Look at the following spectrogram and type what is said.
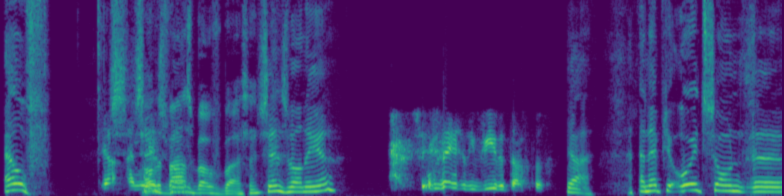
Elf? Ja, en Sinds de baas boven baas, hè? Sinds wanneer? Sinds 1984. Ja. En heb je ooit zo'n eh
